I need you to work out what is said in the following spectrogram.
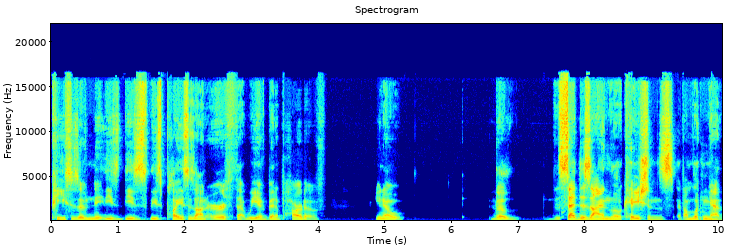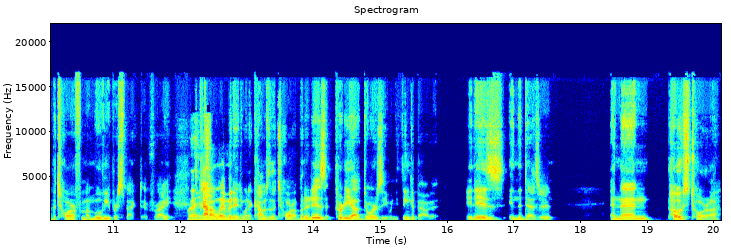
pieces of na- these these these places on earth that we have been a part of you know the the set design locations if i'm looking at the torah from a movie perspective right right it's kind of limited when it comes to the torah but it is pretty outdoorsy when you think about it. It is in the desert. And then post torah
